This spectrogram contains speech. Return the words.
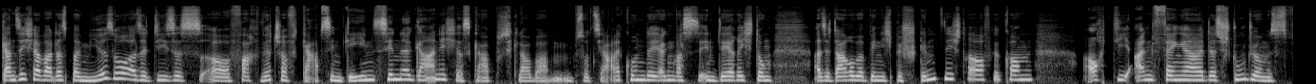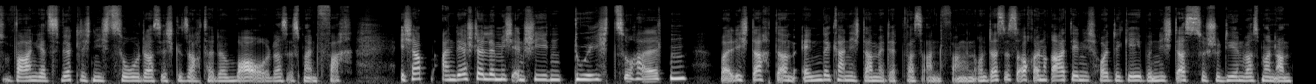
Ganz sicher war das bei mir so. Also dieses äh, Fach Wirtschaft gab es in dem Sinne gar nicht. Es gab, ich glaube, Sozialkunde, irgendwas in der Richtung. Also darüber bin ich bestimmt nicht drauf gekommen. Auch die Anfänge des Studiums waren jetzt wirklich nicht so, dass ich gesagt hätte, wow, das ist mein Fach. Ich habe an der Stelle mich entschieden, durchzuhalten, weil ich dachte, am Ende kann ich damit etwas anfangen. Und das ist auch ein Rat, den ich heute gebe. Nicht das zu studieren, was man am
